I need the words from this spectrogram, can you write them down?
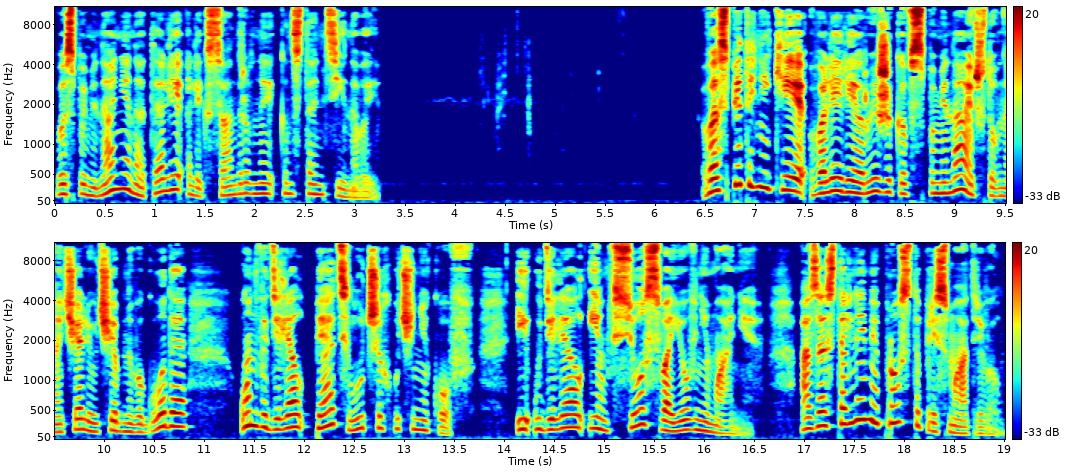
Воспоминания Натальи Александровны Константиновой Воспитанники Валерия Рыжика вспоминают, что в начале учебного года он выделял пять лучших учеников и уделял им все свое внимание, а за остальными просто присматривал.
